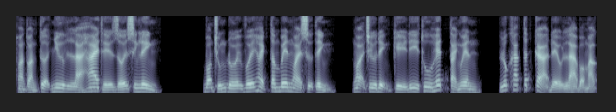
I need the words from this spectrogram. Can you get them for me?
hoàn toàn tựa như là hai thế giới sinh linh. Bọn chúng đối với hạch tâm bên ngoài sự tình, ngoại trừ định kỳ đi thu hết tài nguyên, lúc khác tất cả đều là bỏ mặc.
